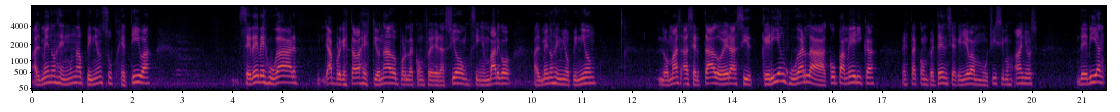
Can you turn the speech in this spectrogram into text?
al menos en una opinión subjetiva, se debe jugar ya porque estaba gestionado por la Confederación. Sin embargo, al menos en mi opinión, lo más acertado era si querían jugar la Copa América, esta competencia que lleva muchísimos años, debían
